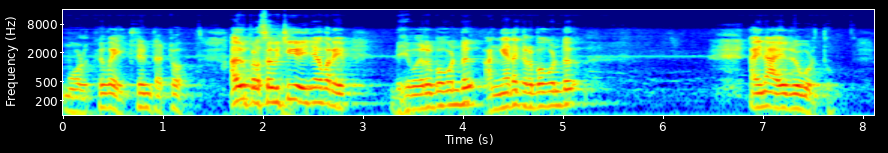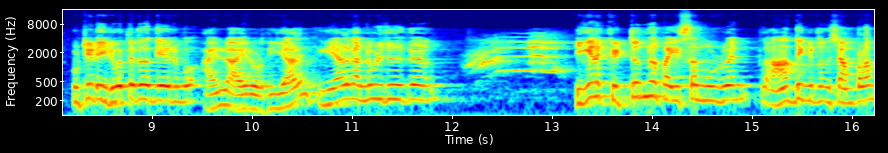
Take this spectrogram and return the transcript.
മോൾക്ക് വയറ്റിലുണ്ട് കേട്ടോ. അത് പ്രസവിച്ചു കഴിഞ്ഞാൽ പറയും ദൈവകൃപ കൊണ്ട് അങ്ങയുടെ കൃപ കൊണ്ട് അതിന് ആയിരം രൂപ കൊടുത്തു. കുട്ടിയുടെ ഇരുപത്തെട്ട് തീയതി വരുമ്പോൾ അതിന് ആയിരം കൊടുത്തു. ഇയാൾ ഇയാൾ കണ്ടുപിടിച്ച് നിൽക്കുകയാണ്. ഇങ്ങനെ കിട്ടുന്ന പൈസ മുഴുവൻ ആദ്യം കിട്ടുന്ന ശമ്പളം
